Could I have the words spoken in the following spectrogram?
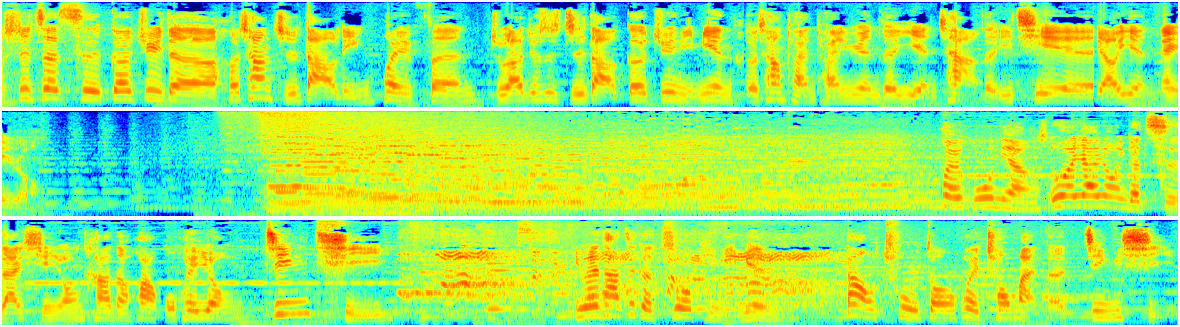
是这次歌剧的合唱指导林慧芬，主要就是指导歌剧里面合唱团团员的演唱的一切表演内容。灰姑娘，如果要用一个词来形容她的话，我会用惊奇，因为她这个作品里面到处都会充满了惊喜，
